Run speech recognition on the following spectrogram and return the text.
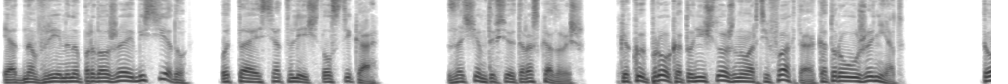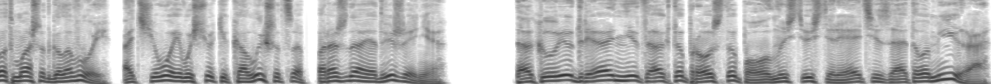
и одновременно продолжая беседу, пытаясь отвлечь толстяка. «Зачем ты все это рассказываешь? Какой прок от уничтоженного артефакта, которого уже нет?» Тот машет головой, отчего его щеки колышутся, порождая движение. «Такую дрянь не так-то просто полностью стереть из этого мира.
